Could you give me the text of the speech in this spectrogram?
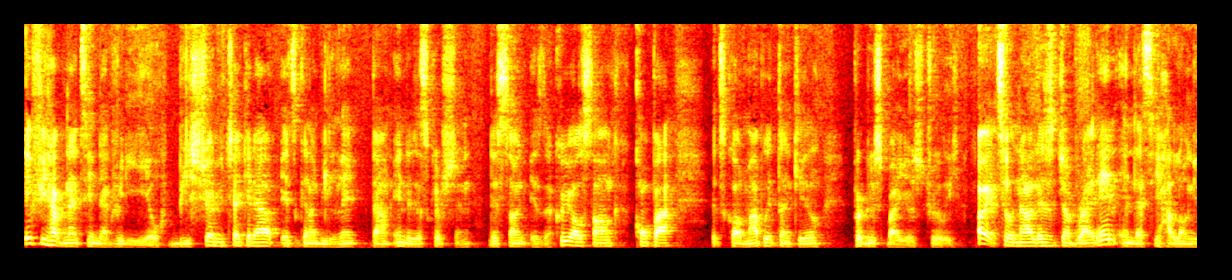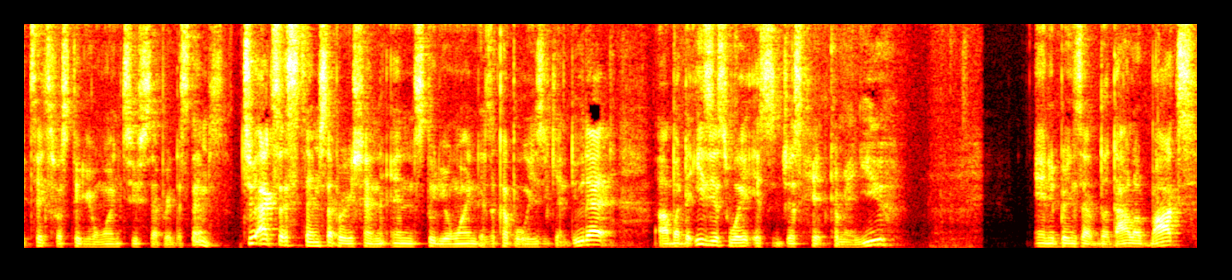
If you have not seen that video, be sure to check it out. It's gonna be linked down in the description. This song is a Creole song, compa. It's called Mapre Tranquille produced by yours truly. All right, so now let's jump right in and let's see how long it takes for Studio One to separate the stems. To access stem separation in Studio One, there's a couple ways you can do that, uh, but the easiest way is to just hit Command U, and it brings up the dialog box.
